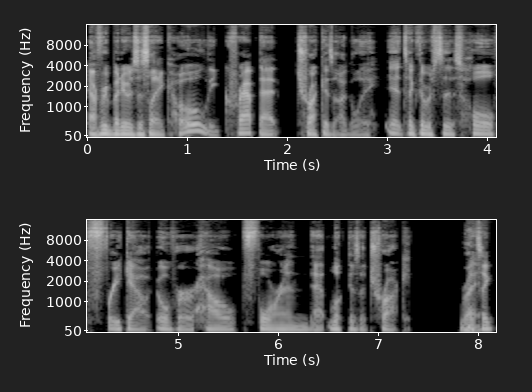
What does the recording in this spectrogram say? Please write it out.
everybody was just like, holy crap, that truck is ugly. It's like there was this whole freak out over how foreign that looked as a truck. Right. It's like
